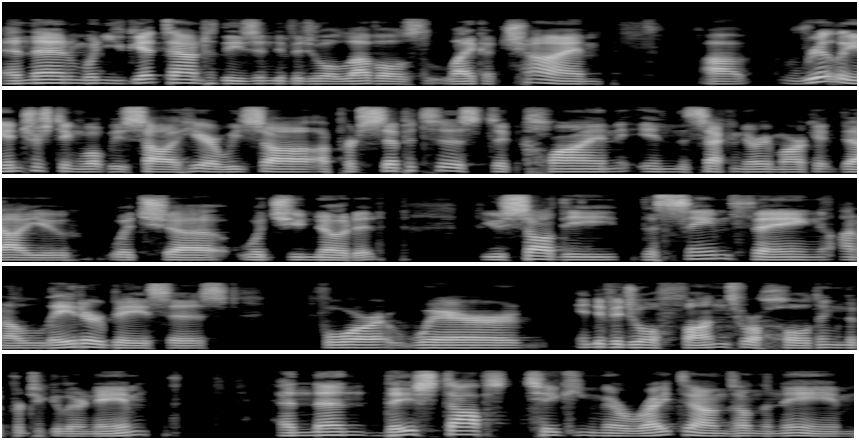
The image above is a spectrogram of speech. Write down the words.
And then when you get down to these individual levels, like a chime, uh, really interesting what we saw here. We saw a precipitous decline in the secondary market value, which uh, which you noted. You saw the the same thing on a later basis for where individual funds were holding the particular name. And then they stopped taking their write downs on the name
